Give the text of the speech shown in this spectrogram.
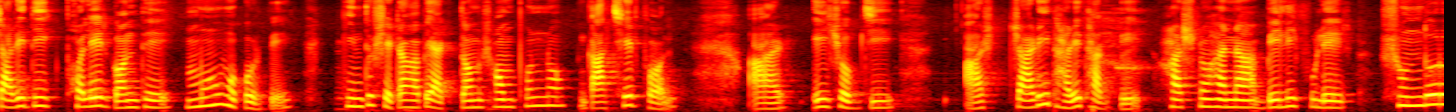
চারিদিক ফলের গন্ধে মৌ মো করবে কিন্তু সেটা হবে একদম সম্পূর্ণ গাছের ফল। আর এই সবজি আর চারিধারে থাকবে হাসনোহানা বেলি ফুলের সুন্দর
